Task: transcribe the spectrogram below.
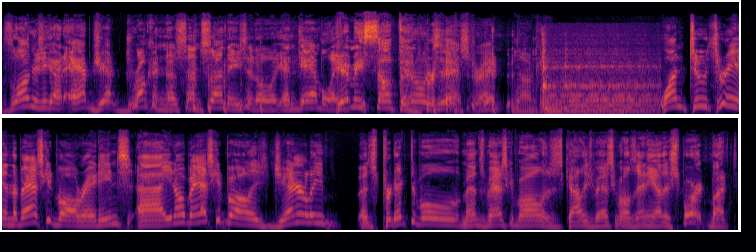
as long as you got abject drunkenness on Sundays, it'll and gambling. Give me something. It'll right? exist, right? Okay. One, two, three in the basketball ratings. Uh, you know, basketball is generally as predictable men's basketball as college basketball as any other sport, but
